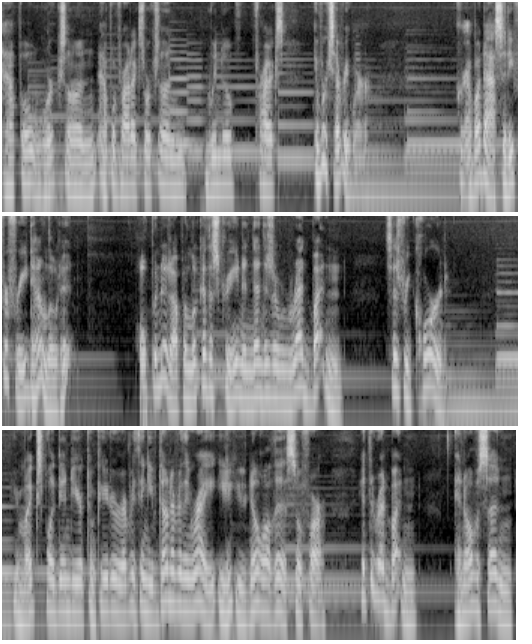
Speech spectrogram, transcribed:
Apple, works on Apple products, works on Windows products. It works everywhere. Grab Audacity for free, download it, open it up and look at the screen, and then there's a red button. It says record. Your mic's plugged into your computer, everything, you've done everything right. You, you know all this so far. Hit the red button, and all of a sudden,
